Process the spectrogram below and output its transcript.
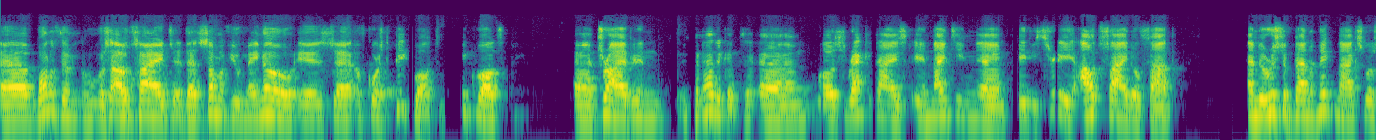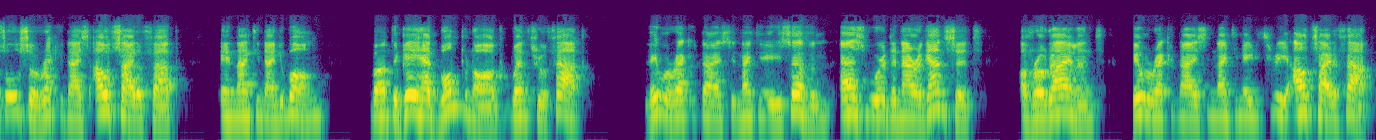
Uh, one of them who was outside that some of you may know is, uh, of course, the Pequot. The Pequot uh, tribe in, Connecticut um, was recognized in 1983 outside of FAP, and the Aroostook Band of Micmacs was also recognized outside of FAP in 1991. But the Gay Head Wampanoag went through FAP they were recognized in 1987, as were the Narragansett of Rhode Island. They were recognized in 1983 outside of FAP.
